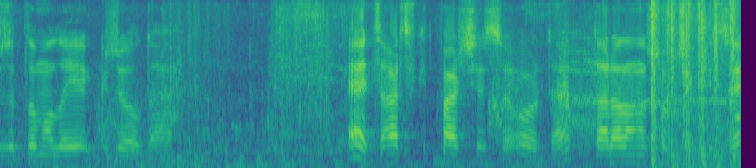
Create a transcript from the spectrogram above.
Şu zıplama olayı güzel oldu ha. Evet, artifact parçası orada. Dar alana sokacak bizi.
